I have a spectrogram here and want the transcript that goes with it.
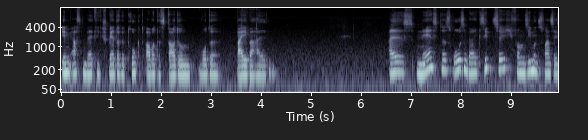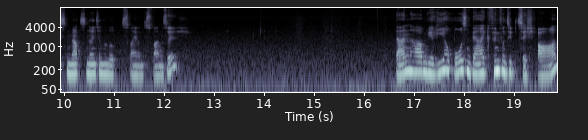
im Ersten Weltkrieg später gedruckt, aber das Datum wurde beibehalten. Als nächstes Rosenberg 70 vom 27. März 1922. Dann haben wir hier Rosenberg 75a,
